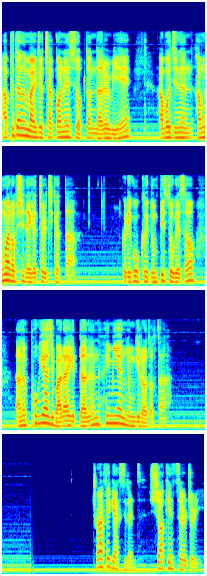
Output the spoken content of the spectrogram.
아프다는 말조차 꺼낼 수 없던 나를 위해 아버지는 아무 말 없이 내 곁을 지켰다. 그리고 그 눈빛 속에서 나는 포기하지 말아야겠다는 희미한 용기를 얻었다. Traffic accident, shocking surgery.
